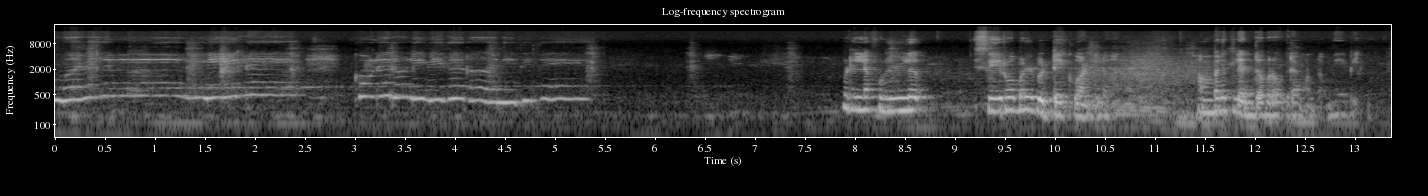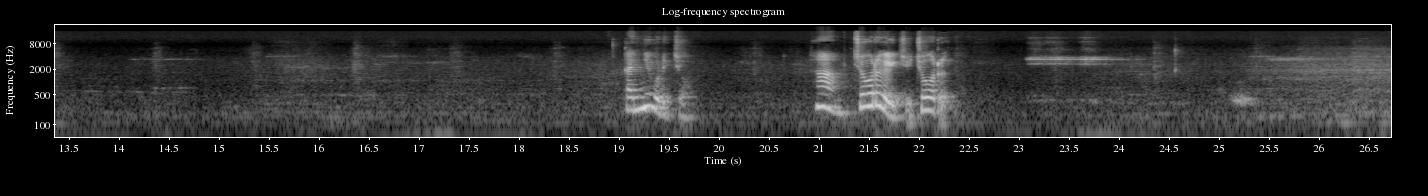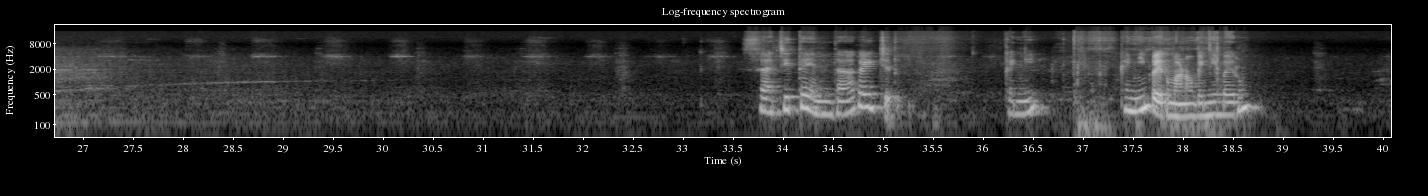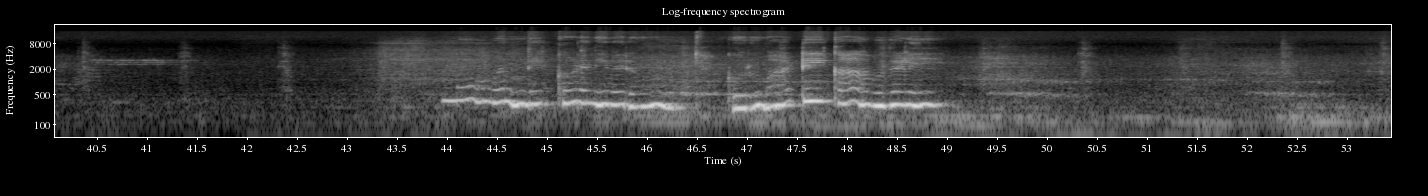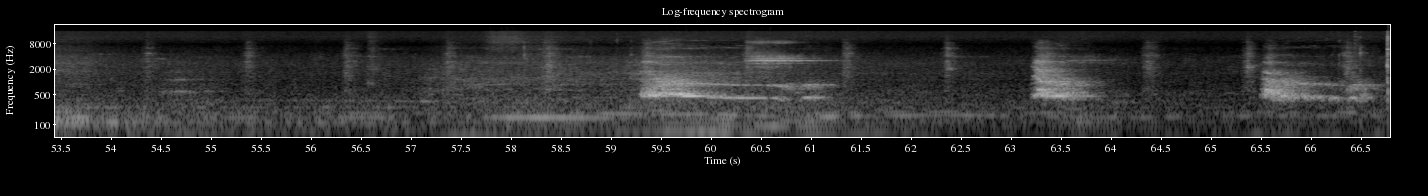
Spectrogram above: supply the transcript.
മണലിലെ കുളിരൊളി വിതറാനിതിലേ. ഇവിടെ എല്ലാം ഫുള്ള് സീറോ ബൾബ് ഇട്ടേക്കുവാണല്ലോ അമ്പലത്തിൽ എന്തോ പ്രോഗ്രാം ഉണ്ടോ? മേ ബി കഞ്ഞി കുടിച്ചോ? ആ ചോറ് കഴിച്ചു ചോറ്. സജിത്ത എന്താ കഴിച്ചത്? കഞ്ഞി? കഞ്ഞിയും പയറുമാണോ? കഞ്ഞിയും പയറും? മൂവന്തിക്കുടഞ്ഞി വരും കുറുമാട്ടി കാവുകളിൽ.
